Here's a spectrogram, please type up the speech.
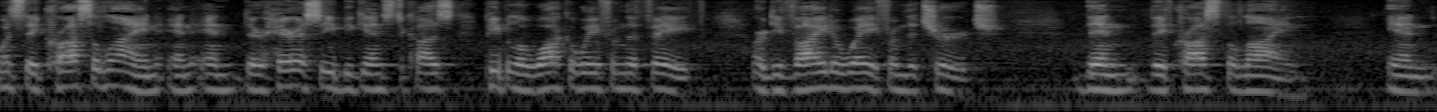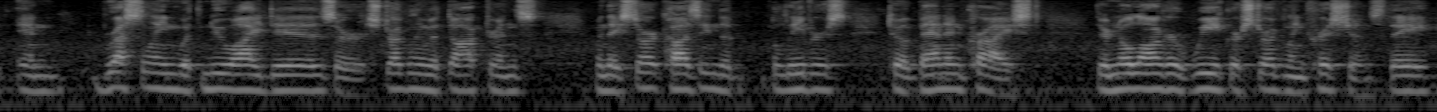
once they cross the line and, and their heresy begins to cause people to walk away from the faith or divide away from the church, then they've crossed the line in, in wrestling with new ideas or struggling with doctrines. When they start causing the believers to abandon Christ, they're no longer weak or struggling Christians. They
